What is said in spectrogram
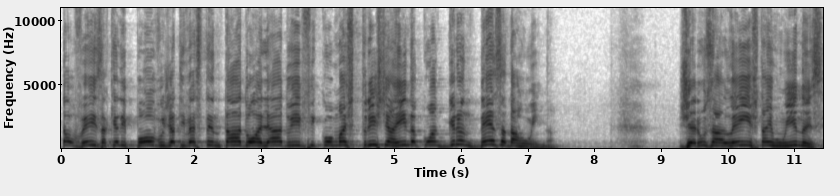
Talvez aquele povo já tivesse tentado, olhado e ficou mais triste ainda com a grandeza da ruína. Jerusalém está em ruínas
